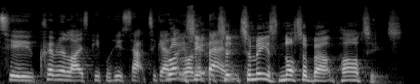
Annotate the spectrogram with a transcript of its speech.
to criminalise people who sat together Right, on see, a bench. to, to me, it's not about parties.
